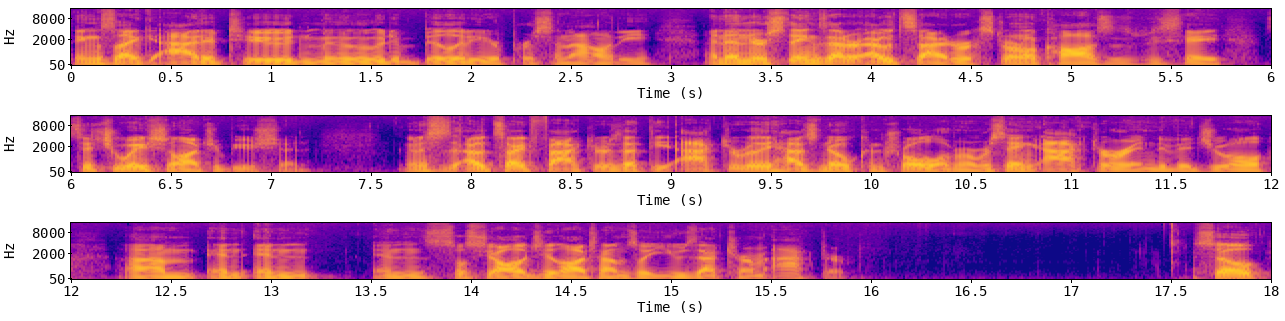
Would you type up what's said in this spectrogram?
things like attitude, mood, ability, or personality. And then there's things that are outside or external causes. We say situational attribution. And this is outside factors that the actor really has no control over. We're saying actor or individual. Um, and in, in sociology, a lot of times they'll use that term actor. So,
